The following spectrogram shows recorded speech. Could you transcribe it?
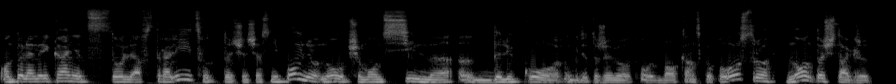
Он то ли американец, то ли австралиец, вот точно сейчас не помню, но, в общем, он сильно э, далеко где-то живет от Балканского полуострова, но он точно так же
